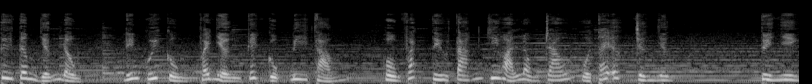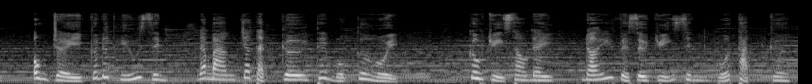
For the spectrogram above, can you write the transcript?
tư tâm dẫn động, đến cuối cùng phải nhận kết cục bi thảm, hồn phách tiêu tán dưới hỏa lòng tráo của tái ất chân nhân. Tuy nhiên, ông trời có đức hiếu sinh đã ban cho thạch cơ thêm một cơ hội. Câu chuyện sau đây nói về sự chuyển sinh của thạch cơ.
